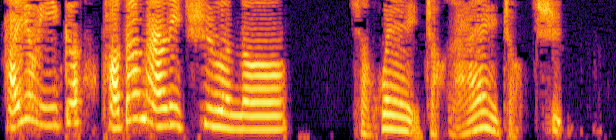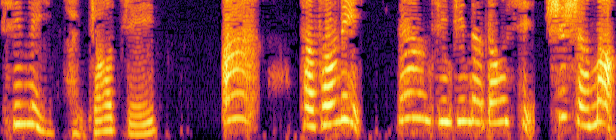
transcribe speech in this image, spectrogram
还有一个跑到哪里去了呢？小慧找来找去，心里很着急。啊，草丛里亮晶晶的东西是什么？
